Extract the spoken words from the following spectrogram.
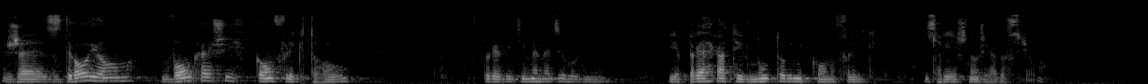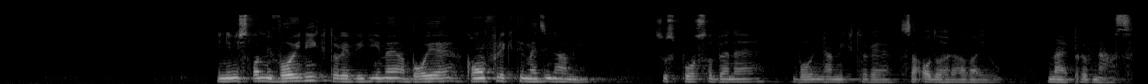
že zdrojom vonkajších konfliktov, ktoré vidíme medzi ľuďmi, je prehratý vnútorný konflikt s hriešnou žiadosťou. Inými slovami, vojny, ktoré vidíme a boje, konflikty medzi nami sú spôsobené vojnami, ktoré sa odohrávajú najprv v nás.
